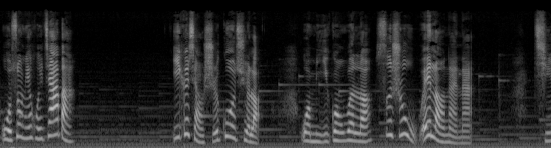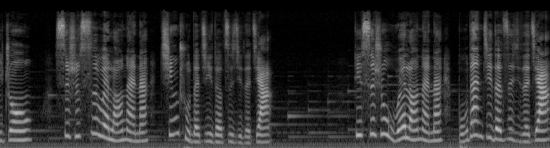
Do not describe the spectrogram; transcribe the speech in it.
我送您回家吧。一个小时过去了。我们一共问了四十五位老奶奶，其中四十四位老奶奶清楚的记得自己的家。第四十五位老奶奶不但记得自己的家，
